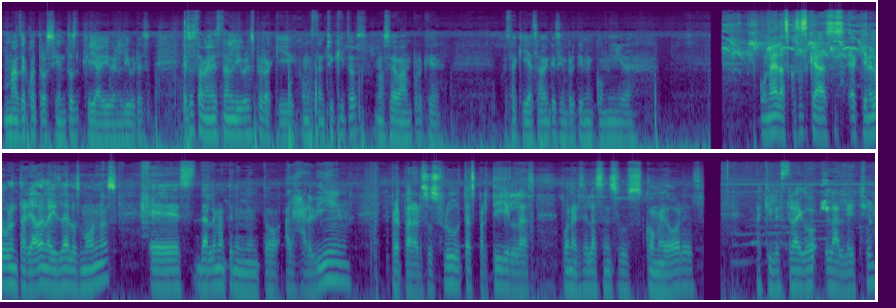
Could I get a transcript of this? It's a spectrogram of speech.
más de 400 que ya viven libres. Esos también están libres, pero aquí como están chiquitos no se van porque pues aquí ya saben que siempre tienen comida. Una de las cosas que haces aquí en el voluntariado en la isla de los monos es darle mantenimiento al jardín, preparar sus frutas, partirlas, ponérselas en sus comedores. Aquí les traigo la leche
